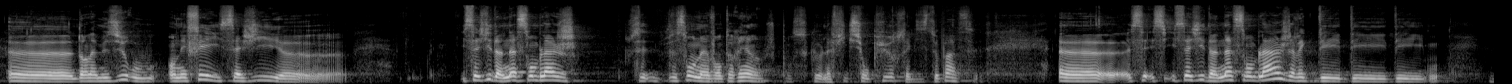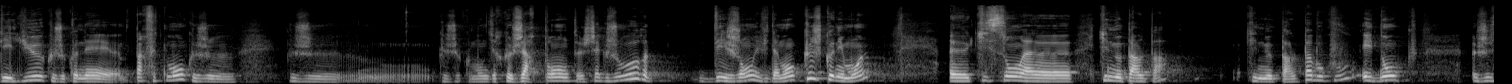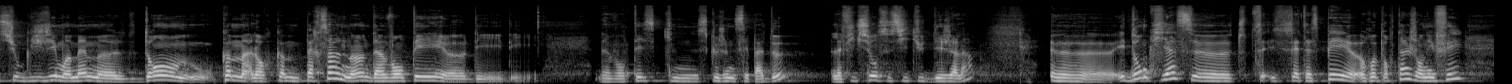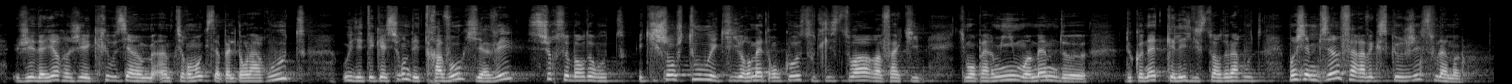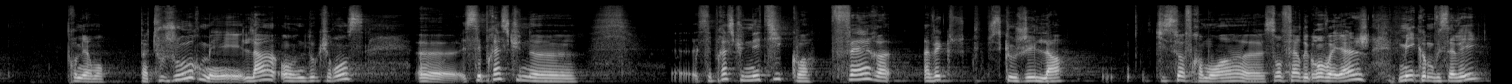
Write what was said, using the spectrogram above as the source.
dans la mesure où, en effet, il s'agit, il s'agit d'un assemblage. De toute façon, on n'invente rien. Je pense que la fiction pure, ça n'existe pas. il s'agit d'un assemblage avec des, des, des, des, lieux que je connais parfaitement, que je, que je, que je comment dire, que j'arpente chaque jour, des gens évidemment que je connais moins, euh, qui sont, euh, qui ne me parlent pas, qui ne me parlent pas beaucoup, et donc je suis obligée moi-même, euh, comme alors comme personne, hein, d'inventer des, des ce, que je ne sais pas d'eux. La fiction se situe déjà là. et donc il y a ce, cet aspect reportage, en effet, j'ai d'ailleurs j'ai écrit aussi un, petit roman qui s'appelle Dans la route, où il était question des travaux qu'il y avait sur ce bord de route et qui changent tout et qui remettent en cause toute l'histoire, enfin qui, m'ont permis moi-même de, de, connaître quelle est l'histoire de la route. Moi, j'aime bien faire avec ce que j'ai sous la main. Premièrement, pas toujours, mais là, en l'occurrence, euh, c'est presque une, euh, c'est presque une éthique, quoi. Faire avec ce que j'ai là, qui s'offre à moi, euh, sans faire de grands voyages. Mais comme vous savez,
